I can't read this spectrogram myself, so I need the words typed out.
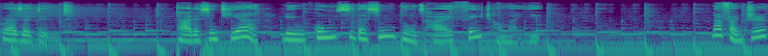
president。她的新提案令公司的新总裁非常满意。那反之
